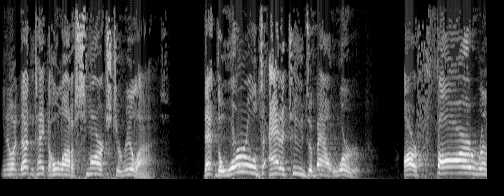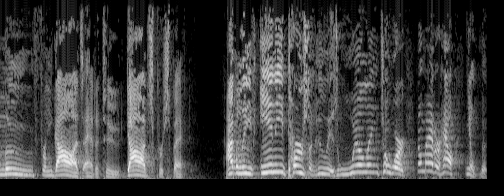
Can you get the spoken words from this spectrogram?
You know, it doesn't take a whole lot of smarts to realize that the world's attitudes about work are far removed from God's attitude, God's perspective. I believe any person who is willing to work, no matter how, you know,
